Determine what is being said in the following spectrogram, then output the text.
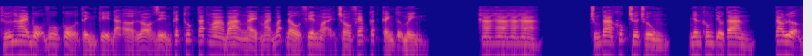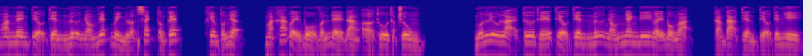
thứ hai bộ vu cổ tỉnh kỳ đã ở lò dìn kết thúc tắt hoa ba ngày mai bắt đầu phiên ngoại cho phép cất cánh tự mình. Ha ha ha ha. Chúng ta khúc chưa chung nhân không tiêu tan, cao lượng hoan nên tiểu tiên nữ nhóm viết bình luận sách tổng kết, khiêm tốn nhận, mặt khác bảy bộ vấn đề đang ở thu thập chung. Muốn lưu lại tư thế tiểu tiên nữ nhóm nhanh đi bảy bộ ngoạn, cảm tạ tiền tiểu tiên nhi,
